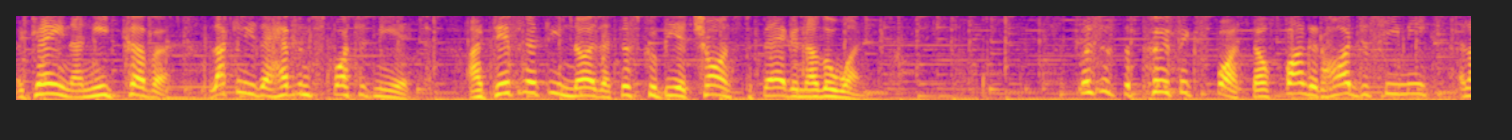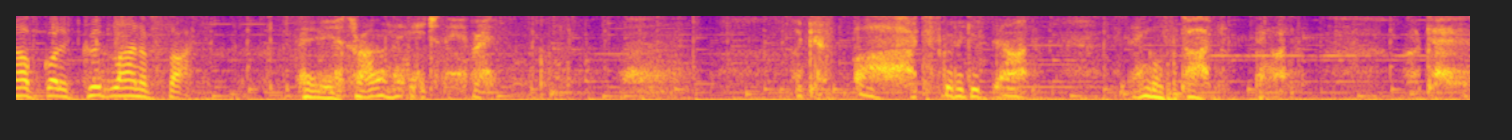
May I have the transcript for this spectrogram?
Again, I need cover. Luckily, they haven't spotted me yet. I definitely know that this could be a chance to bag another one. This is the perfect spot. They'll find it hard to see me and I've got a good line of sight. He is, right on the edge there, bro. Okay, oh, I just gotta get down. This angle's tight. Hang on. Okay.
